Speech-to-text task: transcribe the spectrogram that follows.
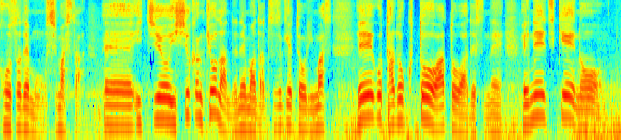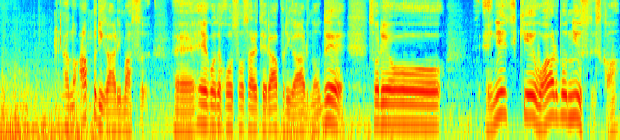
放送でもしました。えー、一応1週間今日なんでね、まだ続けております。英語多読と、あとはですね、NHK のあのアプリがあります。えー、英語で放送されているアプリがあるので、それを NHK ワールドニュースですか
